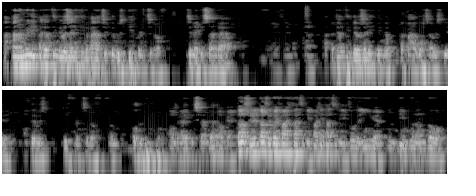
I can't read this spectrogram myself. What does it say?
A- And I really, I don't think there was anything about it that was different enough to make it stand out. 嗯， I I don't think there was anything ab- about what I was doing that was different enough from other people to Okay. make it stand out. OK，当时当时会发他自己发现他自己做的音乐，嗯，并不能够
